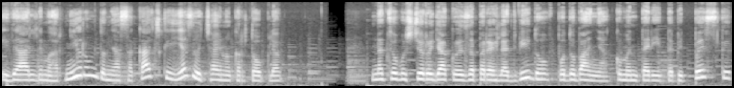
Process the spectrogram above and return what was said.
Ідеальним гарніром до м'яса качки є звичайно картопля. На цьому щиро дякую за перегляд відео, вподобання, коментарі та підписки.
